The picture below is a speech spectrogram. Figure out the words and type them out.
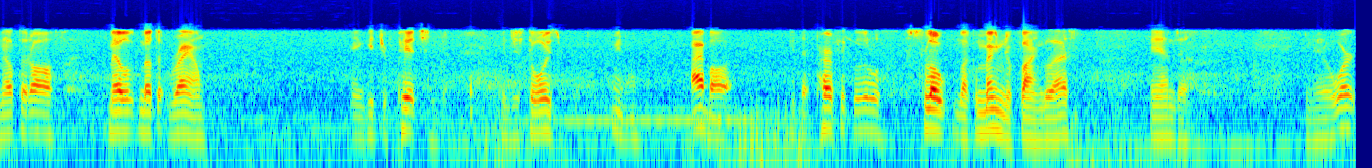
melt it off, melt melt it round, and get your pitch, and, just always, you know, eyeball it, get that perfect little slope like a magnifying glass, and, uh, and it'll work.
